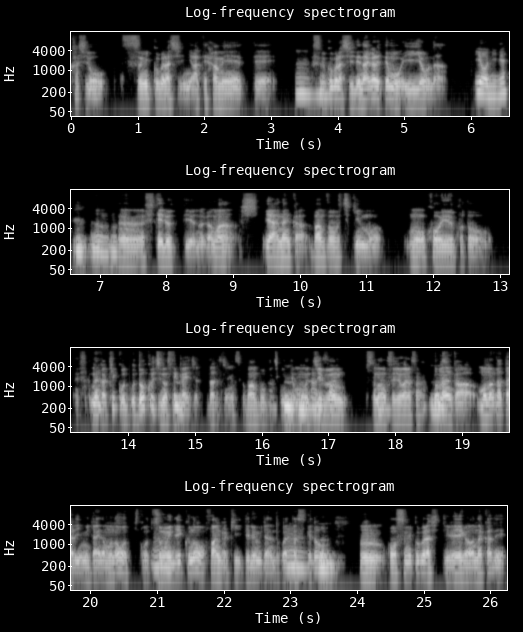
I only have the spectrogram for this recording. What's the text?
歌詞を隅っこ暮らしに当てはめて、うん。隅っこ暮らしで流れてもいいような、ようにね。うんううんんうん。うん、してるっていうのが、まあ、いや、なんか、バンプオブチキンも、もうこういうことを、なんか結構独自の世界じゃだったじゃないですか、バンプオブチキンって。うんもう自うん分、その藤原さんのうん。なんか物語みたいなものをこう紡いでいくのをファンが聞いてるみたいなところやったんですけど、うん。うん、こう、すみっこ暮らしっていう映画の中で、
